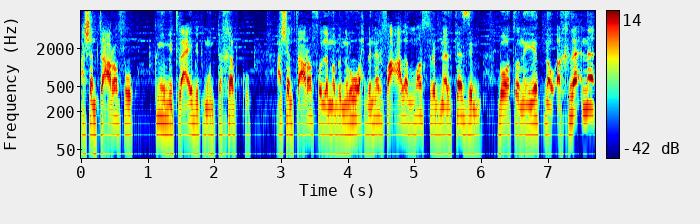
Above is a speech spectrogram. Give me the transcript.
عشان تعرفوا قيمة لعيبة منتخبكم. عشان تعرفوا لما بنروح بنرفع علم مصر بنلتزم بوطنيتنا وأخلاقنا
